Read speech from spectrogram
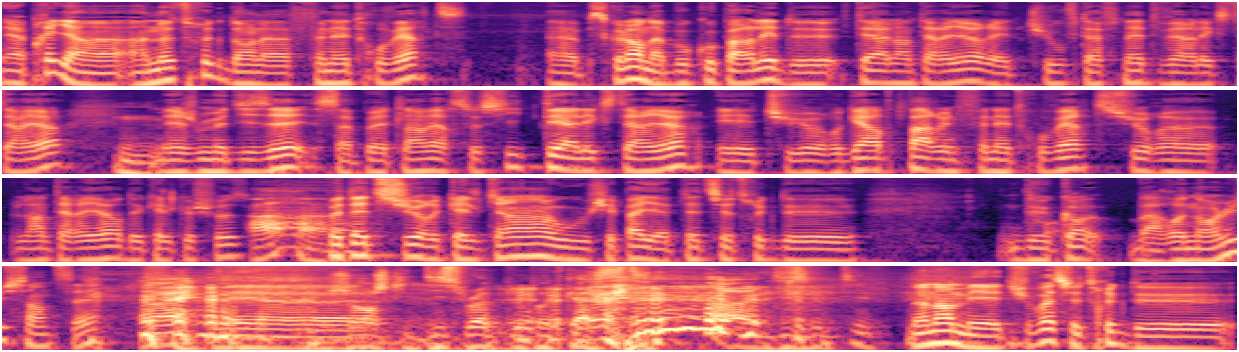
Et après, il y a un, un autre truc dans la fenêtre ouverte. euh, parce que là, on a beaucoup parlé de t'es à l'intérieur et tu ouvres ta fenêtre vers l'extérieur. Mm. Mais je me disais, ça peut être l'inverse aussi. T'es à l'extérieur et tu regardes par une fenêtre ouverte sur euh, l'intérieur de quelque chose. Ah Peut-être sur quelqu'un ou je sais pas, il y a peut-être ce truc de. De quand... Bah, Renan Luce, hein, tu sais. Ouais. Mais, euh, Georges qui disrupt le podcast. ah, disruptif. Non, non, mais tu vois ce truc de.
